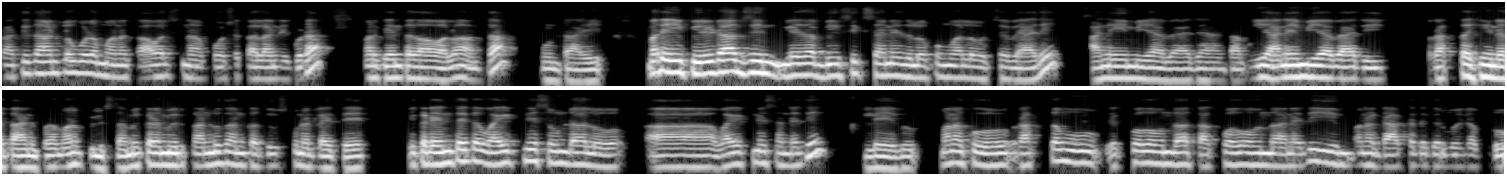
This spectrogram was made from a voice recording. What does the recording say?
ప్రతి దాంట్లో కూడా మనకు కావాల్సిన పోషకాలన్నీ కూడా మనకి ఎంత కావాలో అంత ఉంటాయి. మరి ఈ పిరిడాక్సిన్ లేదా బి సిక్స్ అనేది లోపం వల్ల వచ్చే వ్యాధి అనేమియా వ్యాధి అని అంటాం. ఈ అనేమియా వ్యాధి రక్తహీనత అని కూడా మనం పిలుస్తాం. ఇక్కడ మీరు కళ్ళు కనుక చూసుకున్నట్లయితే ఇక్కడ ఎంతైతే వైట్నెస్ ఉండాలో ఆ వైట్నెస్ అనేది లేదు. మనకు రక్తము ఎక్కువగా ఉందా తక్కువగా ఉందా అనేది మన డాక్టర్ దగ్గర పోయినప్పుడు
